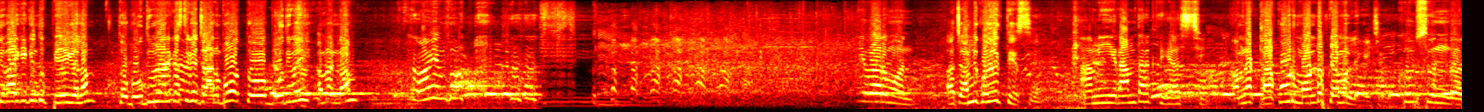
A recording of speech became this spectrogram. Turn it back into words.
বৌদি ভাইকে কিন্তু পেয়ে গেলাম। তো বৌদি ভাইয়ের কাছ থেকে জানব। তো বৌদি ভাই আপনার নাম? আমি বর্মন আচ্ছা আপনি কোথা দেখতে এসছেন? আমি রামতারক থেকে আসছি। আপনার ঠাকুর মণ্ডপ কেমন লেগেছে? খুব সুন্দর।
